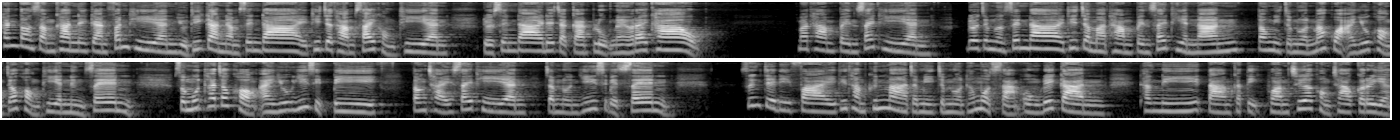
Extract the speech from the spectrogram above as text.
ขั้นตอนสำคัญในการฟั่นเทียนอยู่ที่การนำเส้นได้ที่จะทำไส้ของเทียน โดยเส้นได้ได้จากการปลูกในไร่ข้าว มาทำเป็นไส้เทียน โดยจำนวนเส้นได้ที่จะมาทำเป็นไส้เทียนนั้น ต้องมีจำนวนมากกว่าอายุของเจ้าของเทียน 1 เส้น สมมุติถ้าเจ้าของอายุ 20 ปี ต้องใช้ไส้เทียนจำนวน 21 เส้น ซึ่งเจดีไฟที่ทำขึ้นมาจะมีจำนวนทั้งหมด 3 องค์ด้วยกัน ทั้งนี้ตามคติความเชื่อของชาวกะเหรี่ยง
